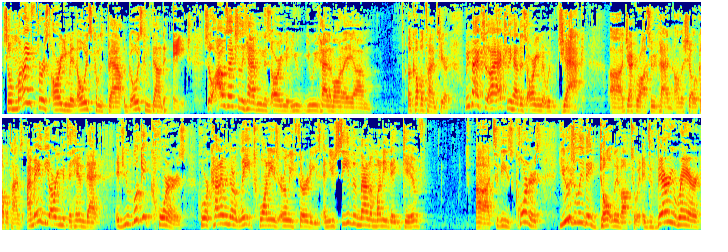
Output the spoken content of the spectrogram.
So my first argument always comes back, always comes down to age. So I was actually having this argument. You, you, we've had him on a, um, a couple times here. We've actually, I actually had this argument with Jack, uh, Jack Ross, who we've had on the show a couple times. I made the argument to him that if you look at corners who are kind of in their late 20s, early 30s, and you see the amount of money they give uh, to these corners, usually they don't live up to it. It's very rare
